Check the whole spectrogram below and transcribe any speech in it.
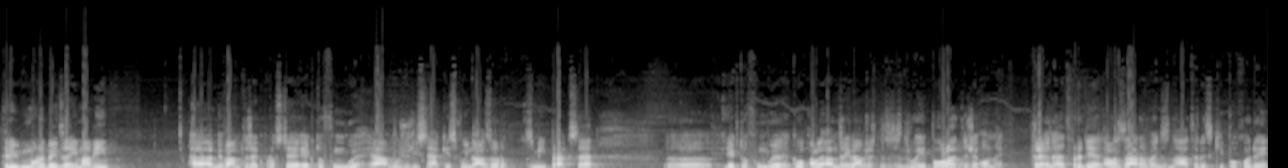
které by mohly být zajímavý, aby vám to řekl prostě, jak to funguje. Já můžu říct nějaký svůj názor z mý praxe, eh, jak to funguje, jako, ale Andrej vám řekne zase druhý pohled, že on trénuje tvrdě, ale zároveň zná ty lidské pochody,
